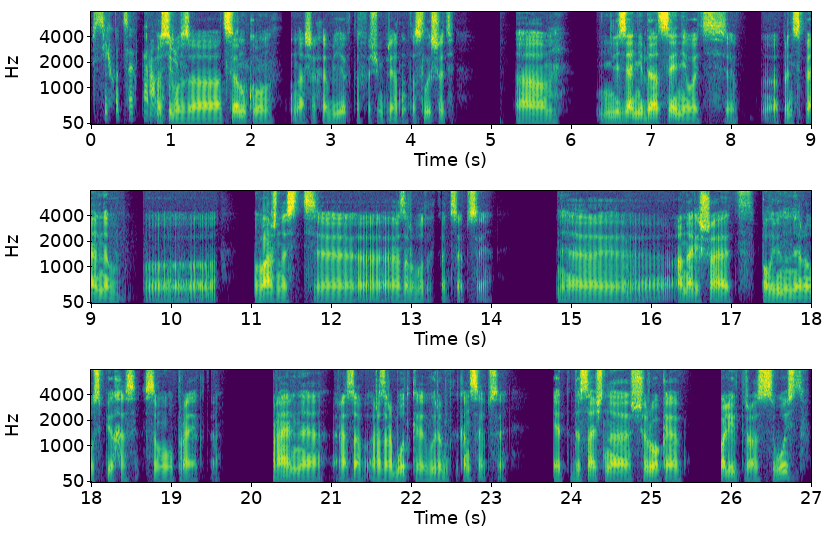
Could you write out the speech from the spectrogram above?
всіх оцих параметрів? Спасибо за оценку наших объектов, очень приятно это слышать. А, Нельзя недооценивать э, принципиально э, важность э, разработки концепции. Э, Она решает половину, наверное, успеха с- самого проекта. Правильная разо- разработка и выработка концепции. Это достаточно широкая палитра свойств.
